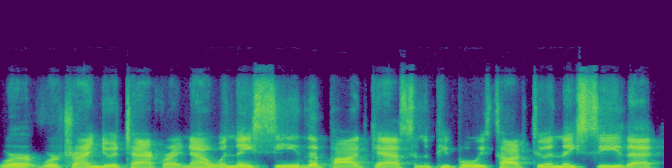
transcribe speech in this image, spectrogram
we're we're trying to attack right now when they see the podcast and the people we've talked to and they see that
